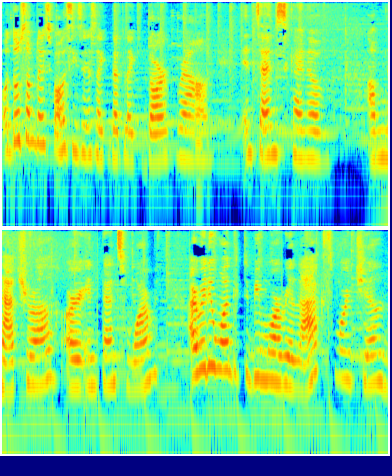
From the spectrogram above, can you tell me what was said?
Although sometimes fall season is like that like dark brown, intense kind of um natural or intense warmth. I really want it to be more relaxed, more chilled,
